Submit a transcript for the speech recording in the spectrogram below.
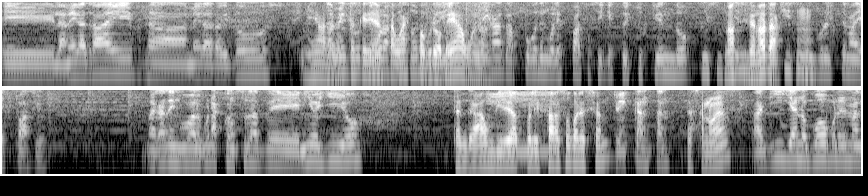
Eh, la Mega Drive, la Mega Drive 2. Sí, me llama la que esta europea, weón. Acá tampoco tengo el espacio, así que estoy sufriendo, estoy No, sufriendo sí se nota. muchísimo Mm. por el tema de espacio. Acá tengo algunas consolas de Neo Geo ¿Tendrá un video actualizado de su colección? que me encantan. ¿Casa nueva? Aquí ya no puedo poner más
